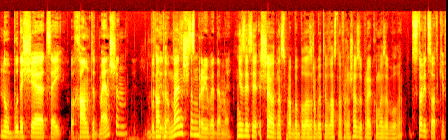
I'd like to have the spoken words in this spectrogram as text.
Ну, буде ще цей Haunted Mansion. Haunted Mansion. з привидами. Мені здається, ще одна спроба була зробити власну франшизу, про яку ми забули. 100%.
